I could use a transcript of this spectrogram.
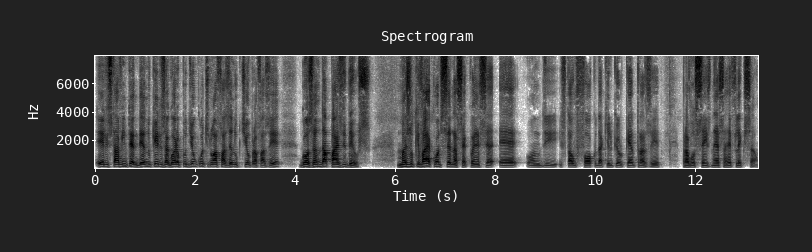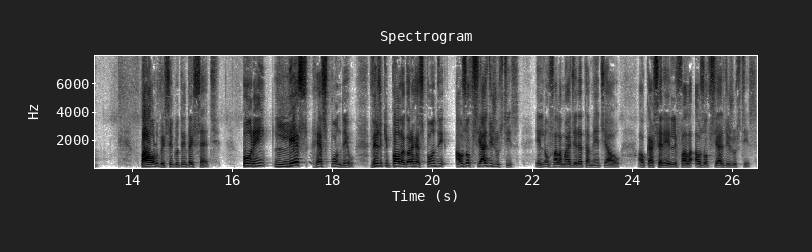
ele estava entendendo que eles agora podiam continuar fazendo o que tinham para fazer, gozando da paz de Deus. Mas o que vai acontecer na sequência é onde está o foco daquilo que eu quero trazer para vocês nessa reflexão. Paulo, versículo 37. Porém, lhes respondeu. Veja que Paulo agora responde aos oficiais de justiça. Ele não fala mais diretamente ao, ao carcereiro, ele fala aos oficiais de justiça.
